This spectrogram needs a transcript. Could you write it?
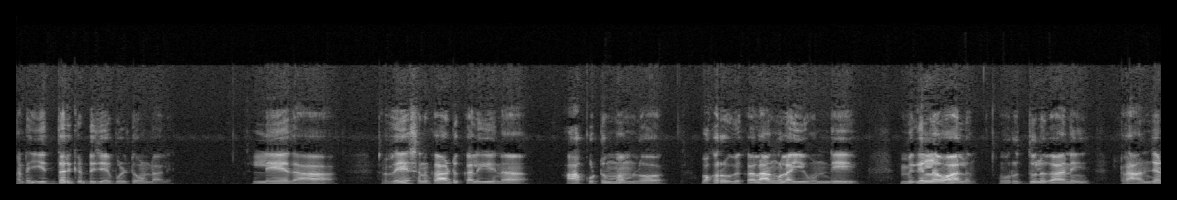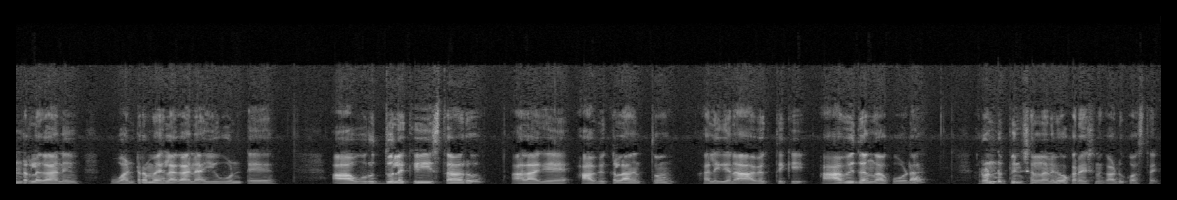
అంటే ఇద్దరికి డిజేబిలిటీ ఉండాలి. లేదా రేషన్ కార్డు కలిగిన ఆ కుటుంబంలో ఒకరు వికలాంగులు అయి ఉండి మిగిలిన వాళ్ళు వృద్ధులు కానీ ట్రాన్స్జెండర్లు కానీ ఒంటరి మహిళ కానీ అయి ఉంటే ఆ వృద్ధులకి ఇస్తారు అలాగే ఆ వికలాంగత్వం కలిగిన ఆ వ్యక్తికి ఆ విధంగా కూడా రెండు పెన్షన్లు అనేవి ఒక రేషన్ కార్డుకు వస్తాయి.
